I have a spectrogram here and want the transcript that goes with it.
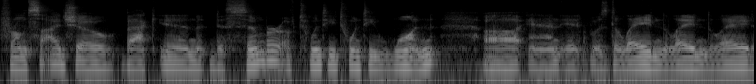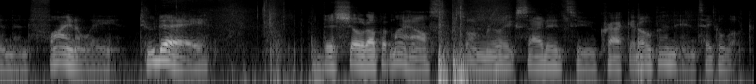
from Sideshow back in December of 2021 uh, and it was delayed and delayed and delayed and then finally today this showed up at my house, so I'm really excited to crack it open and take a look.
